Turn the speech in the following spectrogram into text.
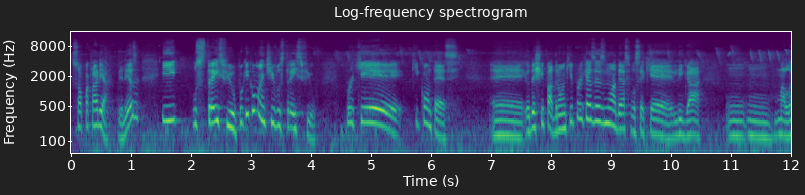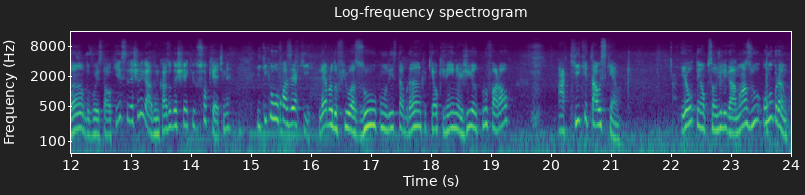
só para clarear, beleza? E os três fios, por que, que eu mantive os três fios? Porque, o que acontece? É, eu deixei padrão aqui porque às vezes numa dessa você quer ligar um, um, uma lâmpada, coisa e tal aqui, você deixa ligado. No caso eu deixei aqui o soquete, né? E o que, que eu vou fazer aqui? Lembra do fio azul com lista branca, que é o que vem energia para o farol? Aqui que tá o esquema. Eu tenho a opção de ligar no azul ou no branco,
